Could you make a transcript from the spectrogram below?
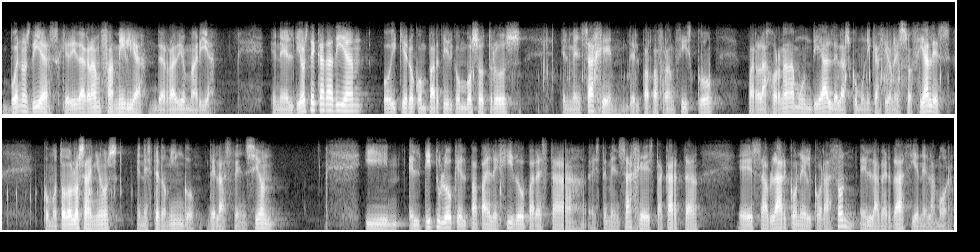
Buenos días, querida gran familia de Radio María. En el Dios de cada día, hoy quiero compartir con vosotros el mensaje del Papa Francisco para la Jornada Mundial de las Comunicaciones Sociales, como todos los años en este domingo de la Ascensión. Y el título que el Papa ha elegido para este mensaje, esta carta, es Hablar con el corazón en la verdad y en el amor.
